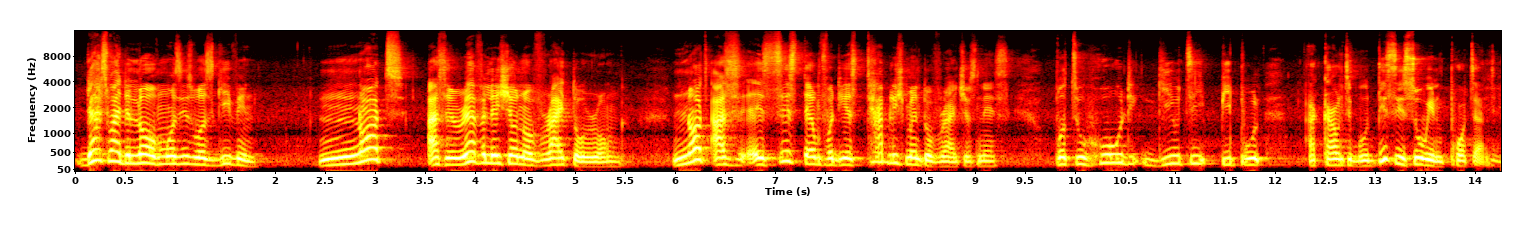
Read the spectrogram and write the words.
That's why the law of Moses was given. Not as a revelation of right or wrong, not as a system for the establishment of righteousness, but to hold guilty people accountable. This is so important.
